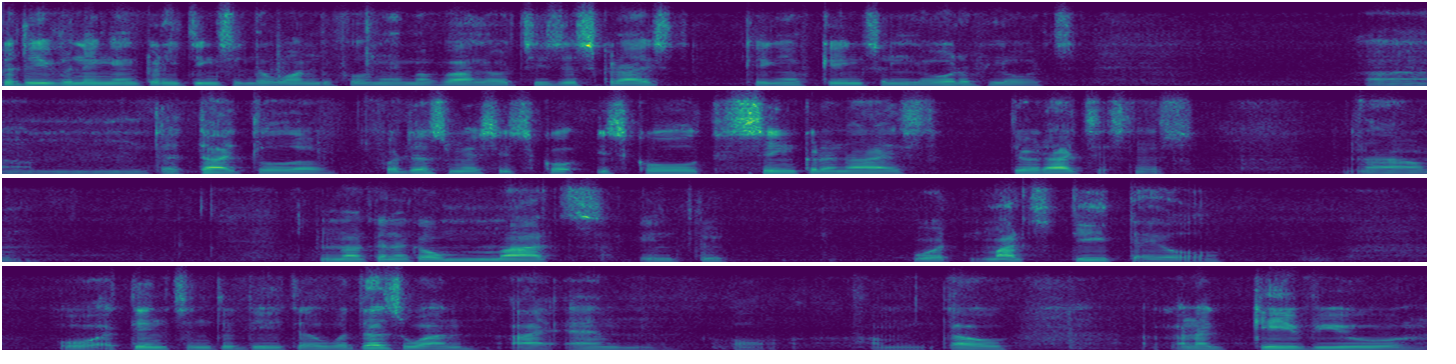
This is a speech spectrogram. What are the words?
Good evening and greetings in the wonderful name of our Lord Jesus Christ, King of Kings and Lord of Lords. Um, the title of for this message is called Synchronized to Righteousness. Now, I'm not gonna go much into what much detail or attention to detail with this one. I am, or um, though I'm gonna give you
